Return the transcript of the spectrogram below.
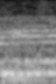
free.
